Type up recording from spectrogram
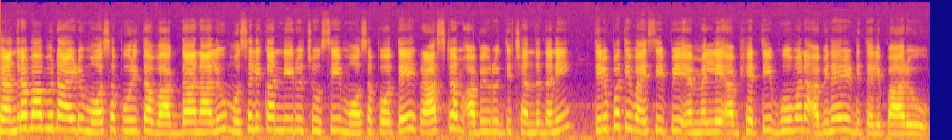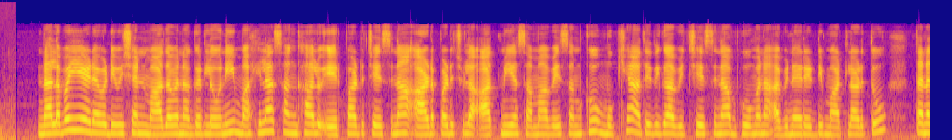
చంద్రబాబు నాయుడు మోసపూరిత వాగ్దానాలు ముసలి కన్నీరు చూసి మోసపోతే రాష్ట్రం అభివృద్ధి చెందదని తిరుపతి వైసీపీ ఎమ్మెల్యే అభ్యర్థి భూమన అభినయరెడ్డి తెలిపారు. నలభై ఏడవ డివిజన్ మాధవనగర్లోని మహిళా సంఘాలు ఏర్పాటు చేసిన ఆడపడుచుల ఆత్మీయ సమావేశంకు ముఖ్య అతిథిగా విచ్చేసిన భూమన అభినయరెడ్డి మాట్లాడుతూ తన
